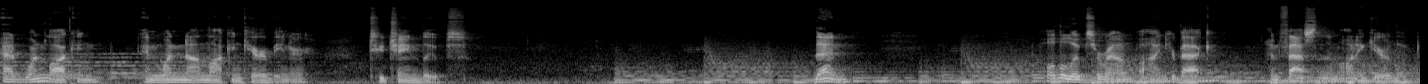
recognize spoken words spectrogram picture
Add one locking and one non-locking carabiner to chain loops. Then, pull the loops around behind your back and fasten them on a gear loop.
